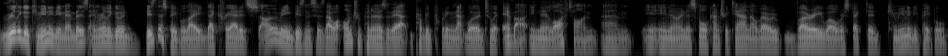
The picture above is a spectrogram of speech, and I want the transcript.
really good community members and really good business people. They they created so many businesses. They were entrepreneurs without probably putting that word to it ever in their lifetime. Um, in, you know, in a small country town, they were very very well respected community people,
